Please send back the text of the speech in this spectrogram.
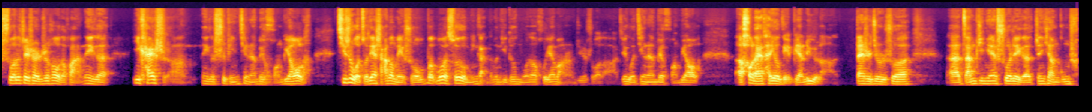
说了这事儿之后的话，那个一开始啊，那个视频竟然被黄标了。其实我昨天啥都没说，我把我把所有敏感的问题都挪到会员网上去说了啊，结果竟然被黄标了。呃，后来他又给变绿了啊。但是就是说，呃，咱们今天说这个真相工程。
